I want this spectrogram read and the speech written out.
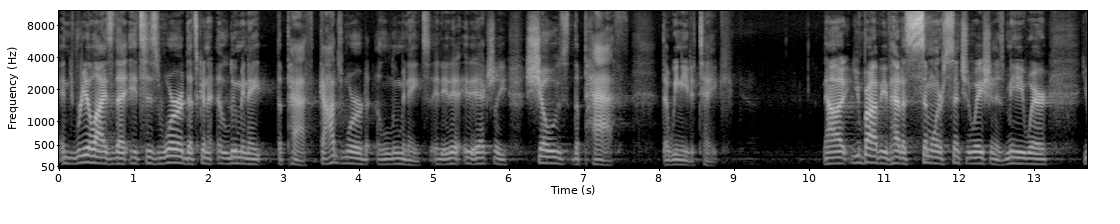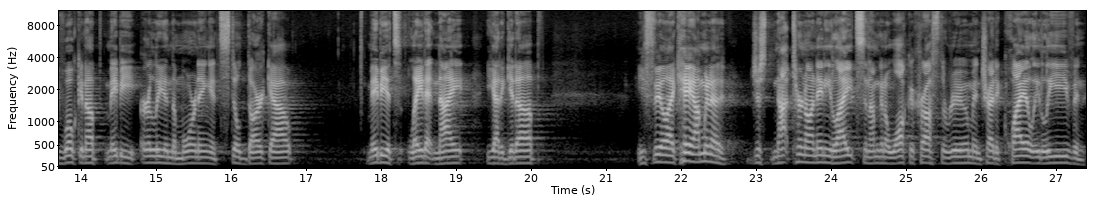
and realize that it's His word that's going to illuminate the path. God's word illuminates, it, it, it actually shows the path that we need to take. Now, you probably have had a similar situation as me where you've woken up maybe early in the morning, it's still dark out. Maybe it's late at night, you got to get up. You feel like, hey, I'm going to just not turn on any lights and I'm going to walk across the room and try to quietly leave. And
